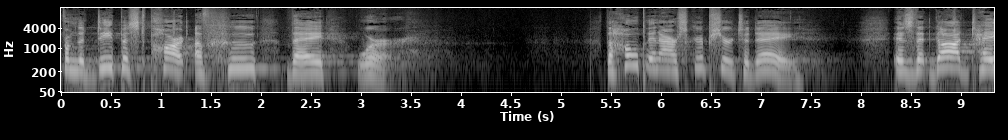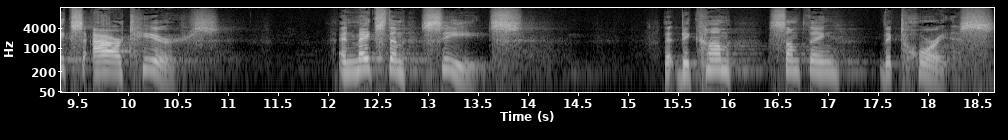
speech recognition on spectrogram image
from the deepest part of who they were. The hope in our scripture today is that God takes our tears and makes them seeds that become something victorious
